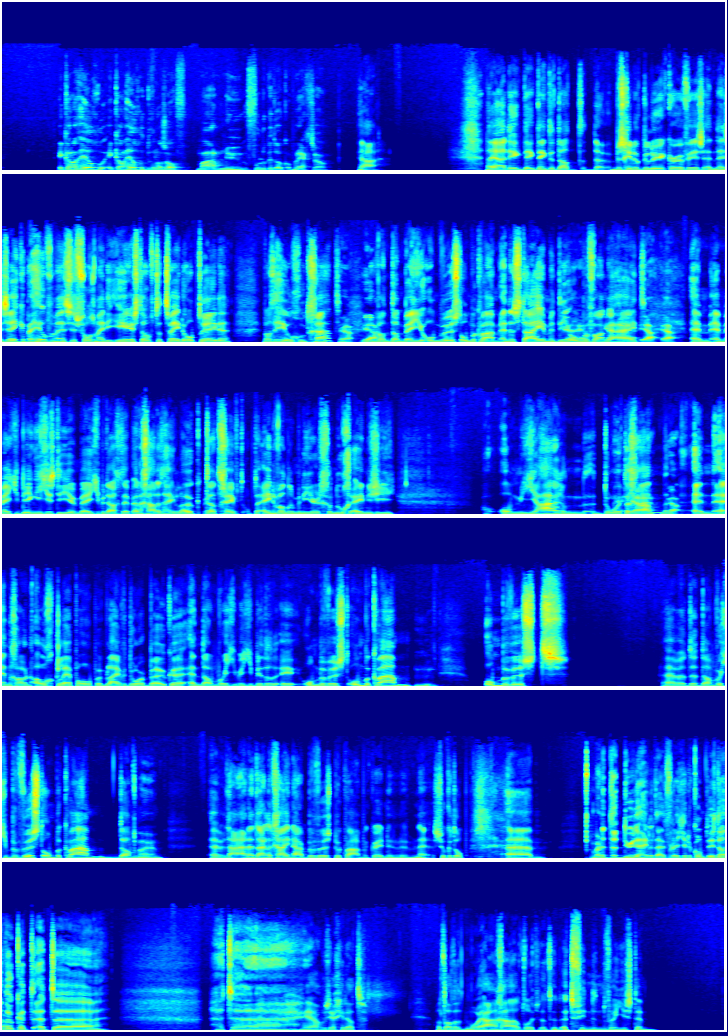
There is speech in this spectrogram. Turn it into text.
Ik kan het heel goed, ik kan heel goed doen alsof. Maar nu voel ik het ook oprecht zo. Ja. Nou ja, ik, ik denk dat dat misschien ook de leercurve is. En, en zeker bij heel veel mensen is volgens mij die eerste of de tweede optreden wat heel goed gaat. Ja, ja. Want dan ben je onbewust, onbekwaam en dan sta je met die Ja, onbevangenheid. En, en met je dingetjes die je een beetje bedacht hebt. En dan gaat het heel leuk. Dat geeft op de een of andere manier genoeg energie om jaren door te gaan. ja. En, en gewoon oogkleppen op en blijven doorbeuken. En dan word je, weet je eh, onbewust onbekwaam. Mhm. Onbewust... eh, d- dan word je bewust onbekwaam. Dan... Oh ja. eh, nou, en uiteindelijk ga je naar bewust bekwaam. Ik weet niet, nee, zoek het op. Ehm, maar dat, dat duurt de hele tijd voordat je er komt. Is dat Ja. ook het... het eh, het, eh, eh, ja, hoe zeg je dat? Wat altijd mooi aangehaald wordt, het, het vinden van je stem.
